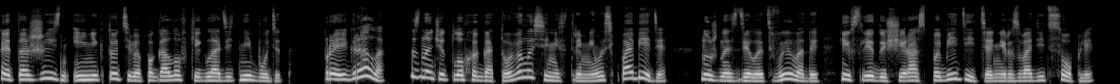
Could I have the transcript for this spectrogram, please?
Это жизнь, и никто тебя по головке гладить не будет. Проиграла? Значит, плохо готовилась и не стремилась к победе. Нужно сделать выводы и в следующий раз победить, а не разводить сопли.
